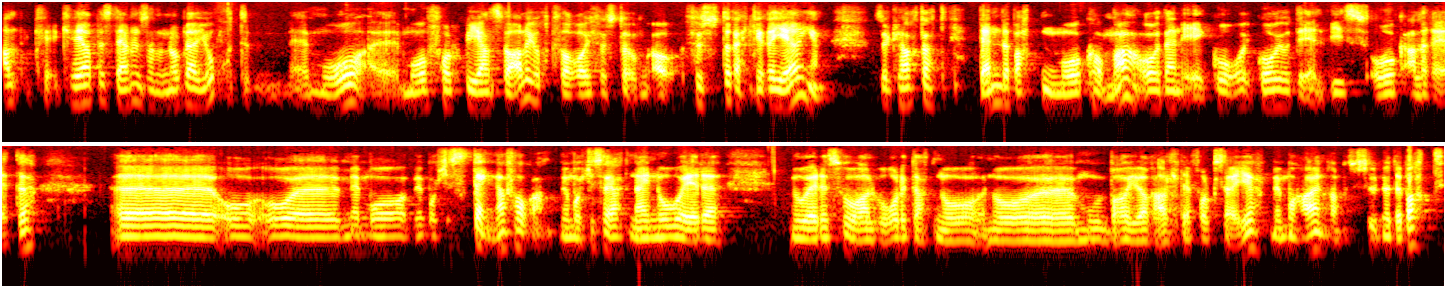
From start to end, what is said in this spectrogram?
hver bestemmelse som nå blir gjort, eh, må, eh, må folk bli ansvarliggjort for, og i første, første, rekke regjeringen. Så det er klart at Den debatten må komme, og den er, går, går, jo delvis òg allerede. Uh, og, og vi, må, vi, må, ikke stenge foran. Vi må ikke si at nei, nå er det nå er det så alvorlig at nå, nå eh, må vi bare gjøre alt det folk sier. Vi må ha en sånn sunn debatt.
